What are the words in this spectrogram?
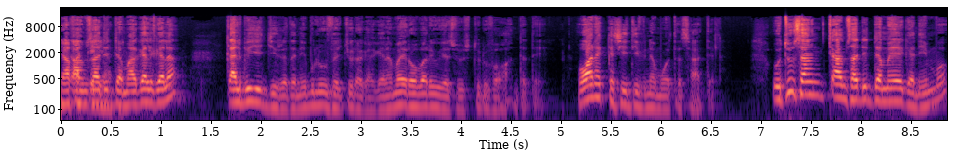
caamsaa 20 galgala qalbii jijjiirratanii buluuf jechuudha ganama yeroo bari'u yesuustu dhufa waanta ta'e waan akkasiitiif namoota saaxila utuu isaan caamsaa 20 eeganii immoo.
